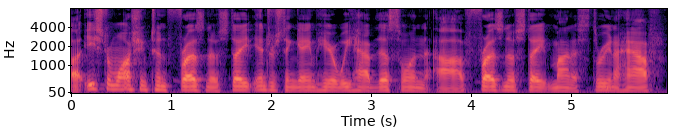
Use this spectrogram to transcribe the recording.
Uh, Eastern Washington, Fresno State. Interesting game here. We have this one. Uh, Fresno State minus three and a half.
